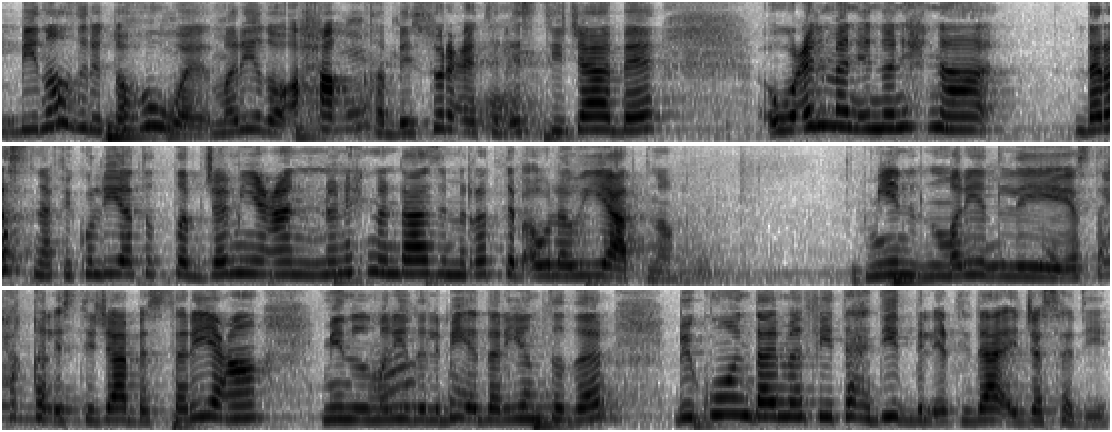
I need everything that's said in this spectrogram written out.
بنظرته هو مريضه أحق بسرعة الاستجابة. وعلما إنه نحن درسنا في كلية الطب جميعا إنه نحن لازم نرتب أولوياتنا. مين المريض اللي يستحق الاستجابة السريعة مين المريض اللي بيقدر ينتظر بيكون دائما في تهديد بالاعتداء الجسدي.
